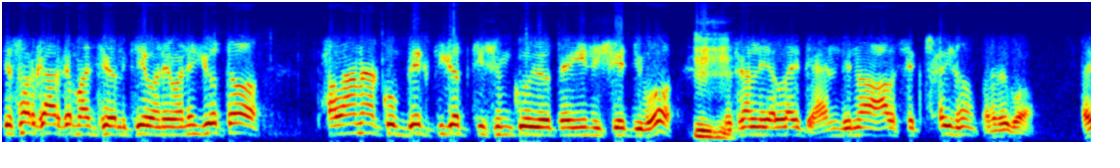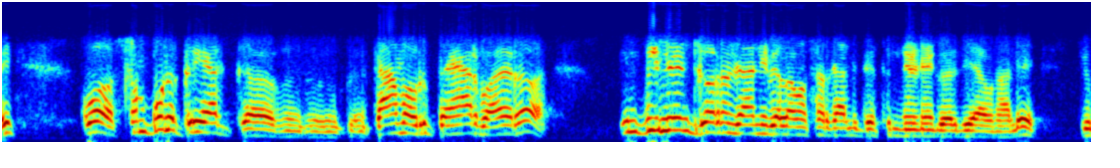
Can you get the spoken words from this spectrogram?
त्यो सरकारका मान्छेहरूले के भन्यो भने यो त फलानाको व्यक्तिगत किसिमको यो चाहिँ इनिसिएटिभ हो। त्यस कारणले यसलाई ध्यान दिन आवश्यक छैन भनेर भयो है? को सम्पूर्ण क्रिया कामहरू तयार भएर इम्प्लिमेन्ट गर्न जाने बेलामा सरकारले त्यस्तो निर्णय गरिदिए हुनाले त्यो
